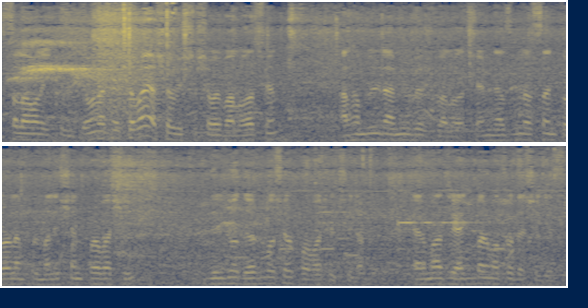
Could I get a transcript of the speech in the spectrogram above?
আসসালামু আলাইকুম। কেমন আছেন সবাই? আশা বিশ্ব সবাই ভালো আছেন। আলহামদুলিল্লাহ, আমিও বেশ ভালো আছি। আমি নাজমুল হাসান কোয়ালালামপুর মালয়েশিয়ান প্রবাসী। দীর্ঘ দেড় বছর প্রবাসী ছিলাম। এর মাঝে একবার মাত্র দেশে গেছি।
